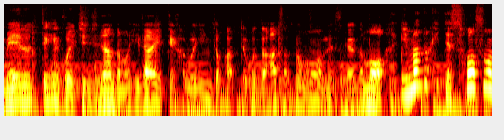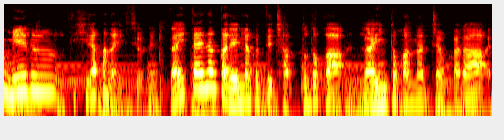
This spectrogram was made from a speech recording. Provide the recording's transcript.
メールって結構一日何度も開いて確認とかってことあったと思うんですけれども、今時ってそうそうメール開かないですよね。大体なんか連絡ってチャットとか LINE とかになっちゃうから、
